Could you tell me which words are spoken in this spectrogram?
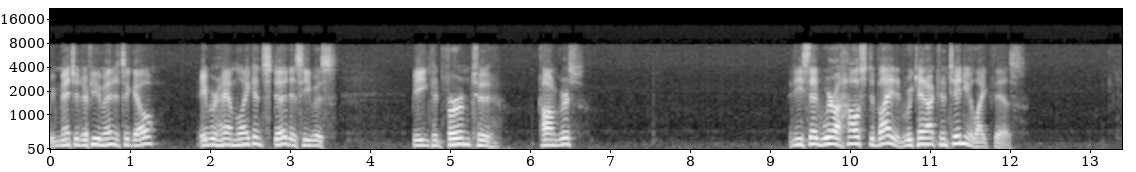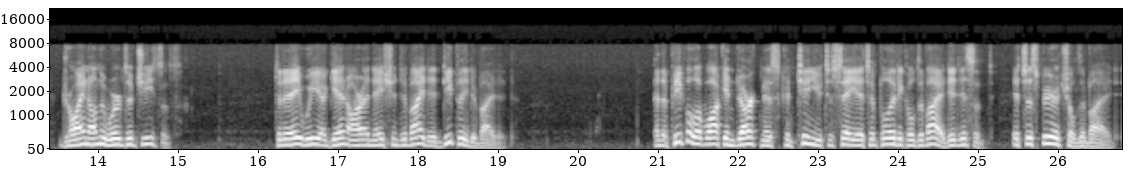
We mentioned a few minutes ago, Abraham Lincoln stood as he was being confirmed to Congress. And he said, we're a house divided. We cannot continue like this. Drawing on the words of Jesus. Today we again are a nation divided, deeply divided. And the people that walk in darkness continue to say it's a political divide. It isn't. It's a spiritual divide.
